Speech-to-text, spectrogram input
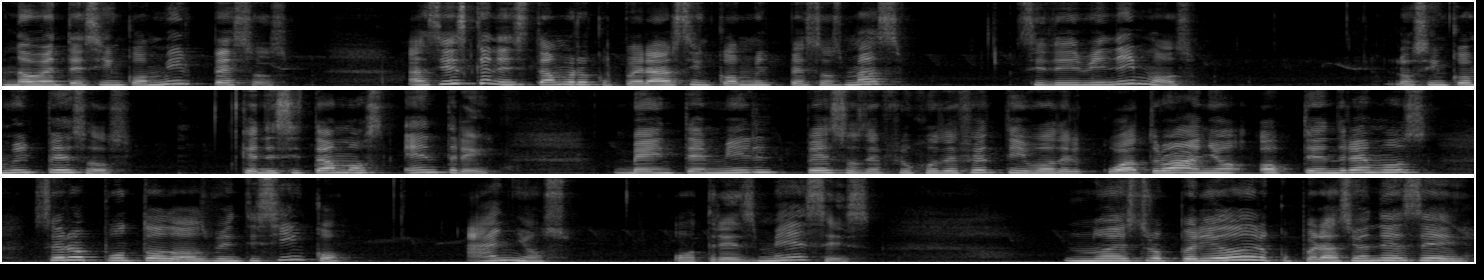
95 mil pesos. Así es que necesitamos recuperar 5 mil pesos más. Si dividimos los 5 mil pesos que necesitamos entre 20 mil pesos de flujo de efectivo del 4 año, obtendremos 0.225 años o 3 meses. Nuestro periodo de recuperación es de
